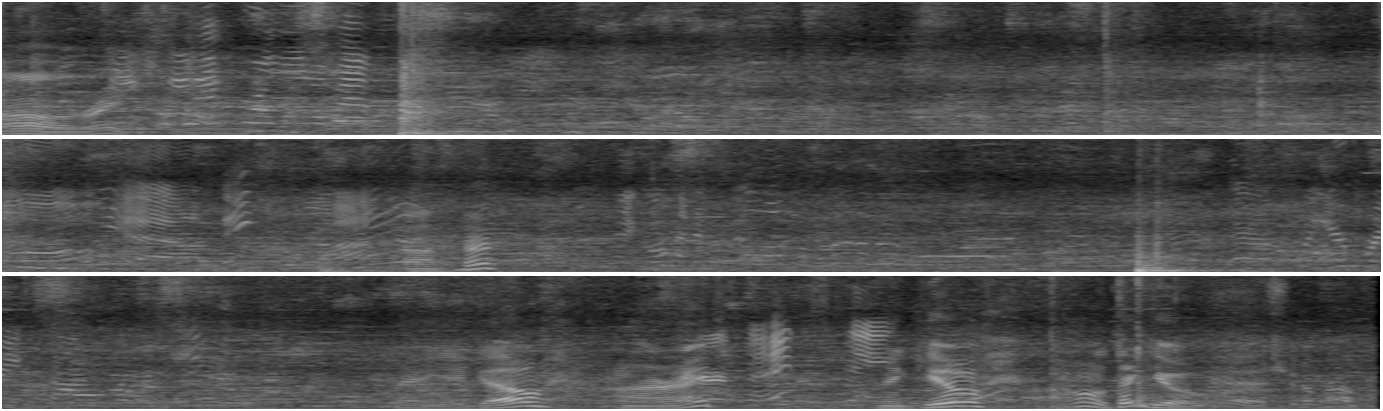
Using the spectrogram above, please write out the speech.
All right. Me. There you go. All right. Perfect. Thank you. Oh, thank you. Yeah, should have problem.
